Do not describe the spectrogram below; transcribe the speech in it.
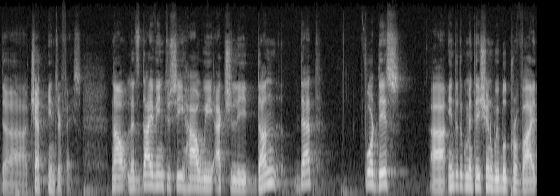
the chat interface. Now let's dive in to see how we actually done that. For this, uh, in the documentation, we will provide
